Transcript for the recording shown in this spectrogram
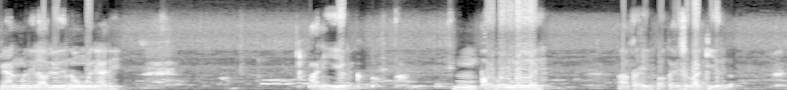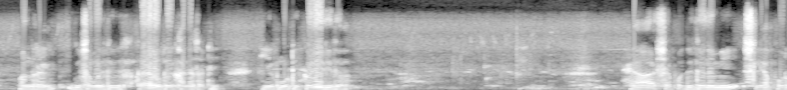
कॅनमध्ये लावली होती नऊ महिने आधी. आणि एक फळ पण बनलंय आता हे पकायचं बाकी आहेत पंधरा एक दिवसामध्ये ते तयार होते खाण्यासाठी. ही एक मोठी कळी आहे तिथं. ह्या अशा पद्धतीने मी स्लॅपवर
